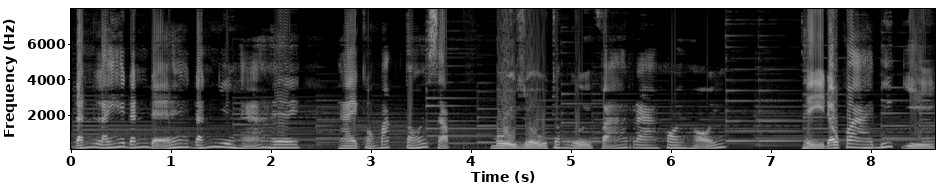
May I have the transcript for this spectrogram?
Đánh lấy đánh để đánh như hả hê Hai con mắt tối sập Mùi rượu trong người phả ra hôi hổi Thì đâu có ai biết gì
